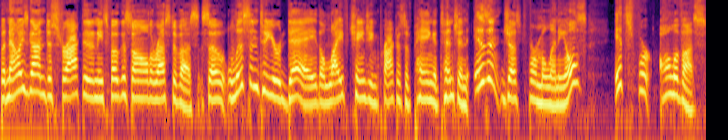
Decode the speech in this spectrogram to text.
But now he's gotten distracted and he's focused on all the rest of us. So listen to your day. The life changing practice of paying attention isn't just for millennials, it's for all of us.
